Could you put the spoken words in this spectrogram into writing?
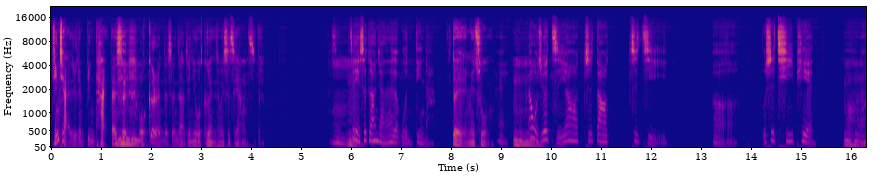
听起来有点病态，但是我个人的生长经历，我个人会是这样子的。嗯，这也是刚刚讲的那个稳定啊。对，没错。嗯，那我觉得只要知道自己，呃，不是欺骗，哦，然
